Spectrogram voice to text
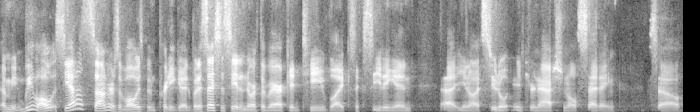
I mean, we've always Seattle Sounders have always been pretty good, but it's nice to see a North American team like succeeding in uh, you know a pseudo international setting. So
